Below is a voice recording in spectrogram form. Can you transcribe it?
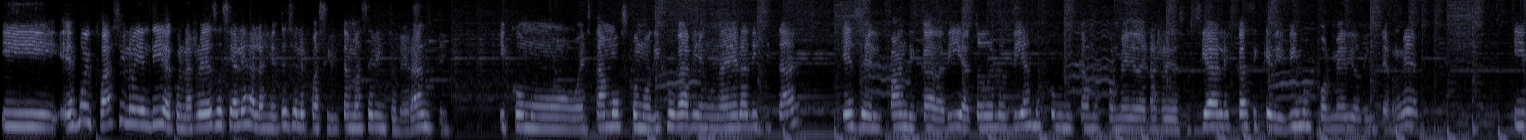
Y es muy fácil hoy en día, con las redes sociales a la gente se le facilita más ser intolerante. Y como estamos, como dijo Gaby, en una era digital, es el pan de cada día. Todos los días nos comunicamos por medio de las redes sociales, casi que vivimos por medio de Internet. Y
